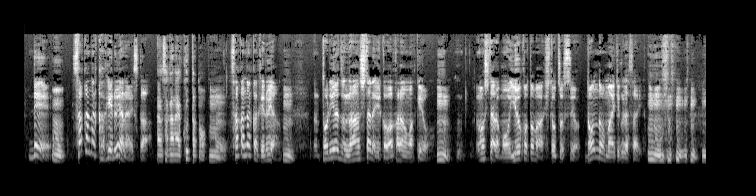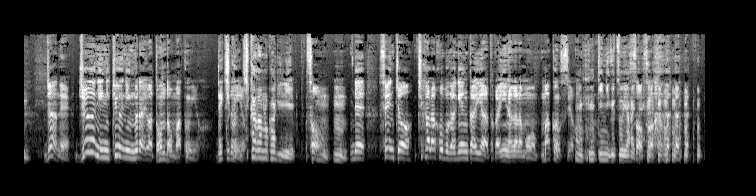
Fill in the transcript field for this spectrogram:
で、うん。魚かけるやないですか。あ、魚が食ったと。ううんん。。魚かけるやん。うん。とりあえず何したらええかわからんわけよ。うん。そしたらもう言う言葉一つっすよ。どんどん巻いてください。うん。じゃあね、10人に9人ぐらいはどんどん巻くんよ。できるんよ。力の限り。そう。うん。うん。で、船長、力こぶが限界やとか言いながらも巻くんすよ。うん筋肉痛や入って。そうそう。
